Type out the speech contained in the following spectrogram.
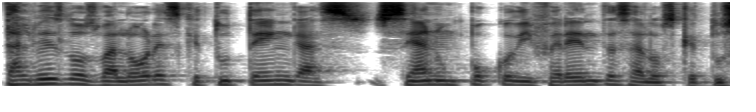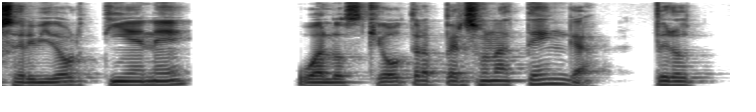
Tal vez los valores que tú tengas sean un poco diferentes a los que tu servidor tiene o a los que otra persona tenga, pero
